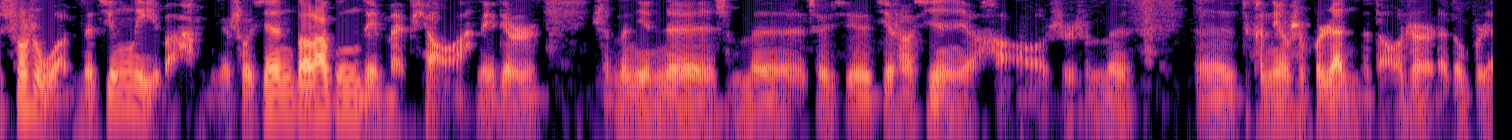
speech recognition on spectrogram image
说是我们的经历吧。首先，布达拉宫得买票啊，那地儿什么您的什么这些介绍信也好，是什么呃，肯定是不认的，到这儿的都不认。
